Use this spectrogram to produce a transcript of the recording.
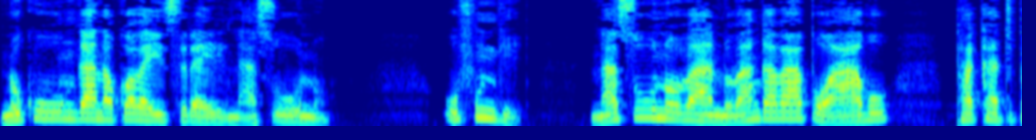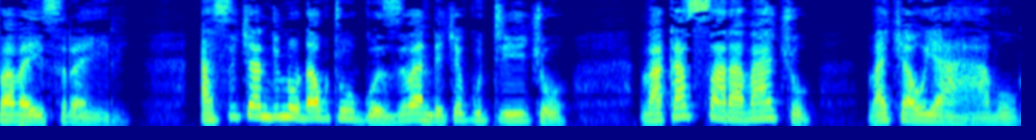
nokuungana kwavaisraeri nhasi uno. Ufunge nhasi uno vanhu vanga vapo havo pakati pavaisraeri. Asi chandinoda kuti ugoziva ndechekuti icho vakasara vacho vachauya havo.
